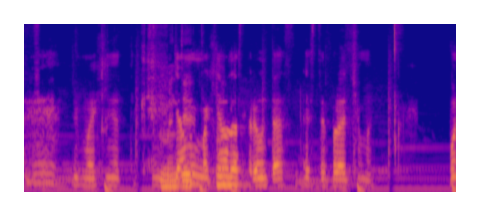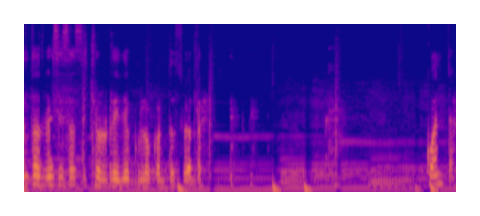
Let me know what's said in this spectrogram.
Imagínate. Mente- Ya me imagino las preguntas este, para el chama. ¿Cuántas veces has hecho el ridículo con tu suegra? ¿Cuántas?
